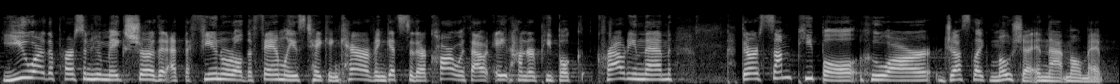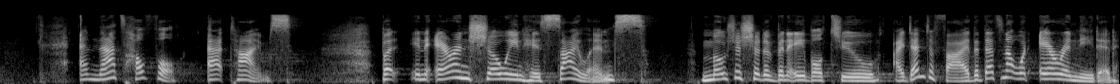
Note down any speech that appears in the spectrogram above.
You are the person who makes sure that at the funeral, the family is taken care of and gets to their car without 800 people crowding them. There are some people who are just like Moshe in that moment. And that's helpful at times. But in Aaron showing his silence, Moshe should have been able to identify that that's not what Aaron needed.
